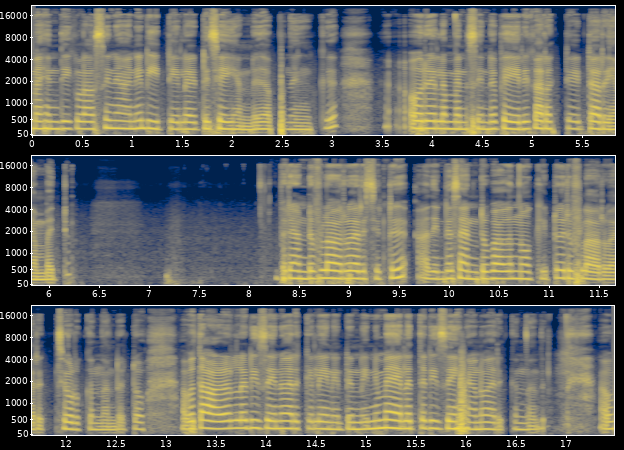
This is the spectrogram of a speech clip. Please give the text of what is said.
മെഹന്തി ക്ലാസ് ഞാൻ ഡീറ്റെയിൽ ആയിട്ട് ചെയ്യുന്നുണ്ട്. അപ്പോൾ നിങ്ങൾക്ക് ഓരോ എലമെൻസിന്റെ പേര് കറക്റ്റായിട്ട് അറിയാൻ പറ്റും. അപ്പോൾ രണ്ട് ഫ്ലവർ വരച്ചിട്ട് അതിന്റെ സെന്റർ ഭാഗം നോക്കിയിട്ട് ഒരു ഫ്ലവർ വരച്ച് കൊടുക്കുന്നുണ്ട് കേട്ടോ അപ്പോൾ താഴെയുള്ള ഡിസൈൻ വരക്കൽ കഴിഞ്ഞിട്ടുണ്ട്. ഇനി മേലത്തെ ഡിസൈനാണ് വരക്കുന്നത്. അപ്പോൾ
